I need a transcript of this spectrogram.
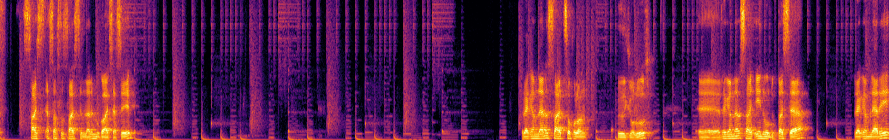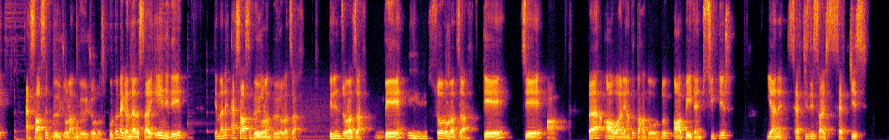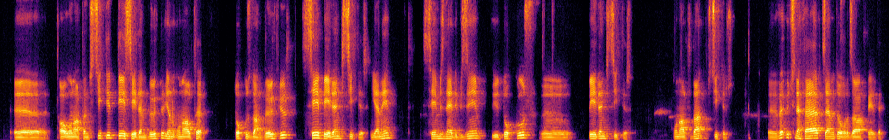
say, əsaslı say sistemlərin müqayisəsi rəqəmlərin sayı çox olan böyük olur. E, rəqəmlərin sayı eyni olduqda isə rəqəmləri əsası böyük olan böyük olur. Burada rəqəmlərin sayı eynidir. Deməli əsası böyük olan böyük olacaq. Birinci olacaq B, sonra olacaq D, C, A və A variantı daha doğrudur. A B-dən kiçikdir. Yəni 8-lik say 8 e, A 16-dan kiçikdir. D C-dən böyükdür. Yəni 16 9-dan böyükdür. C B-dən kiçikdir. Yəni C-miz nə idi bizim? 9 e, B-dən kiçikdir. 16-dan kiçikdir. E, və 3 nəfər cəmi doğru cavab verdi.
